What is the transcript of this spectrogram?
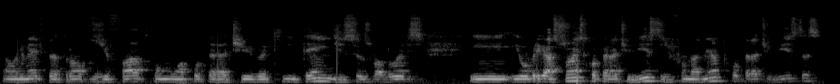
A Unimed Petrópolis, de fato, como uma cooperativa que entende seus valores e, e obrigações cooperativistas, de fundamento cooperativistas,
